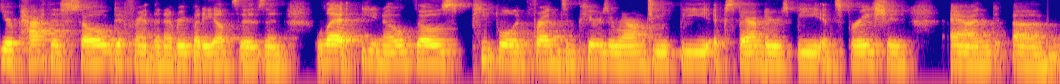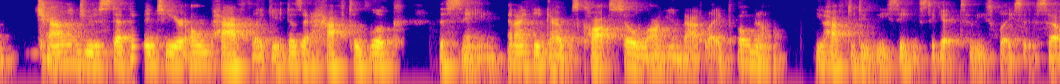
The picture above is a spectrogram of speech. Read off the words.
your path is so different than everybody else's and let you know those people and friends and peers around you be expanders be inspiration and um, challenge you to step into your own path like it doesn't have to look the same and i think i was caught so long in that like oh no you have to do these things to get to these places so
